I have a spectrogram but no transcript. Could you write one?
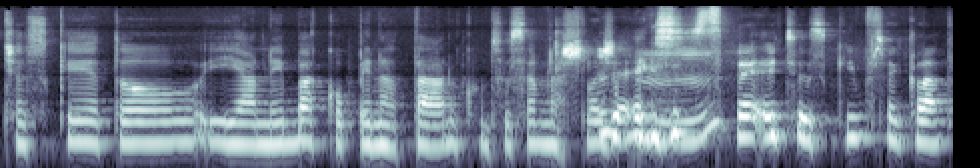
Česky je to Janiba kopinata, dokonce jsem našla, že mm-hmm. existuje i český překlad.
